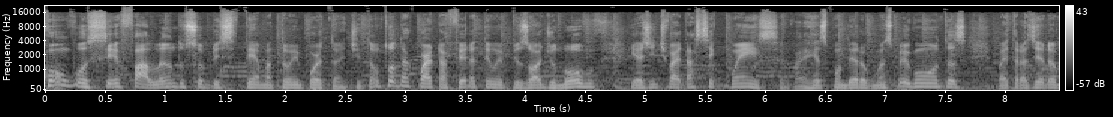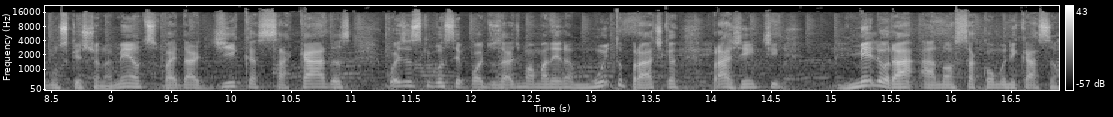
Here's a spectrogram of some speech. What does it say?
com você falando sobre esse tema tão importante. Então toda quarta-feira tem um episódio novo e a gente vai dar sequência, vai responder algumas perguntas, vai trazer alguns questionamentos, vai dar dicas, sacadas, coisas que você pode usar de uma maneira muito prática para a gente melhorar a nossa comunicação.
